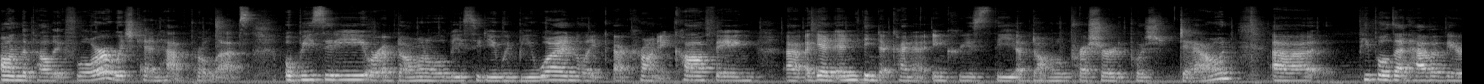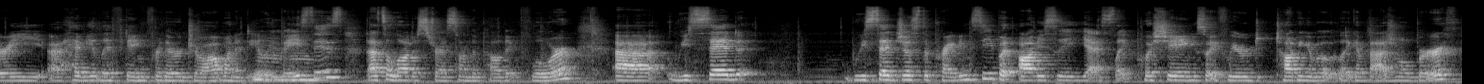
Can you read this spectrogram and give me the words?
on the pelvic floor which can have prolapse. Obesity or abdominal obesity would be one like uh, chronic coughing, uh, again anything that kind of increase the abdominal pressure to push down. Uh, people that have a very uh, heavy lifting for their job on a daily basis that's a lot of stress on the pelvic floor. Uh, we said we said just the pregnancy but obviously yes like pushing so if we were talking about like a vaginal birth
